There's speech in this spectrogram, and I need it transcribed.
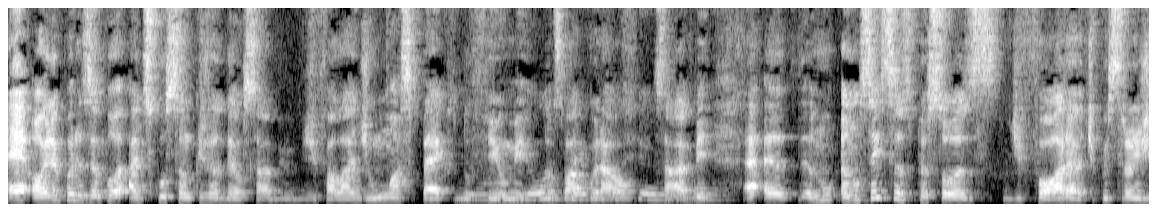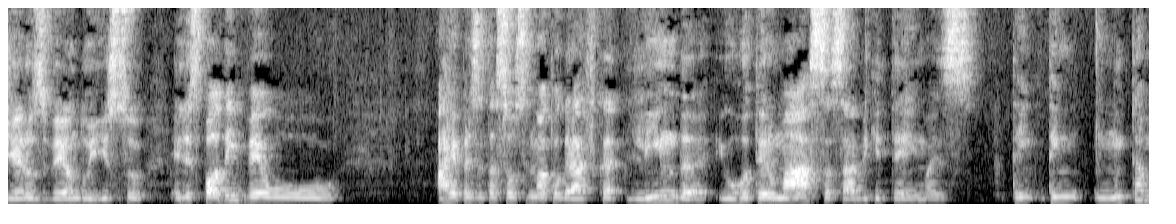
É, olha, por exemplo, a discussão que já deu, sabe? De falar de um aspecto do filme, um do Bacurau, do filme, sabe? É, é, eu, não, eu não sei se as pessoas de fora, tipo, estrangeiros vendo isso, eles podem ver o... A representação cinematográfica linda e o roteiro massa, sabe, que tem, mas tem, tem muita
